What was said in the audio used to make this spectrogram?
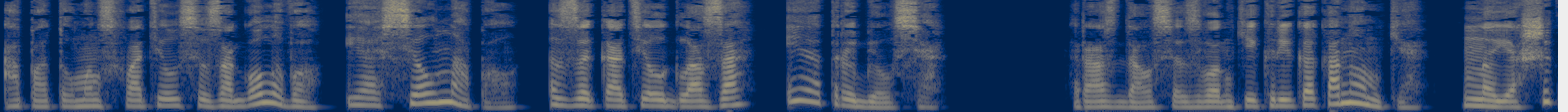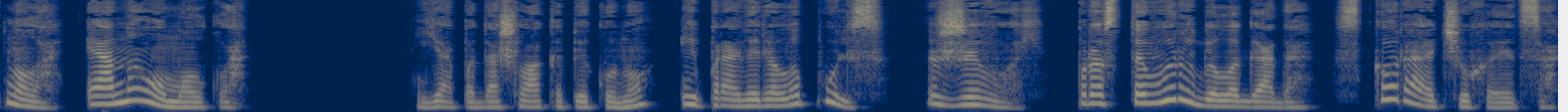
а потом он схватился за голову и осел на пол, закатил глаза и отрубился. Раздался звонкий крик экономки, но я шикнула, и она умолкла. Я подошла к опекуну и проверила пульс. Живой. Просто вырубила гада. Скоро очухается.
